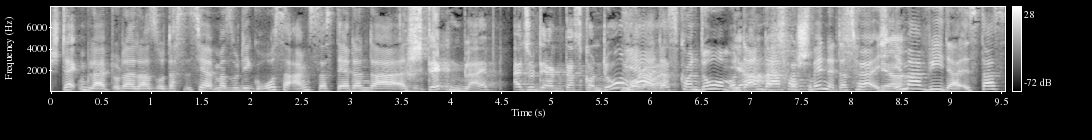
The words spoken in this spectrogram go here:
stecken bleibt oder da so, das ist ja immer so die große Angst, dass der dann da also Stecken bleibt, also der, das Kondom, ja, oder? das Kondom und Ja, dann da so. verschwindet. Das höre ich Ja. immer wieder. Ist das,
